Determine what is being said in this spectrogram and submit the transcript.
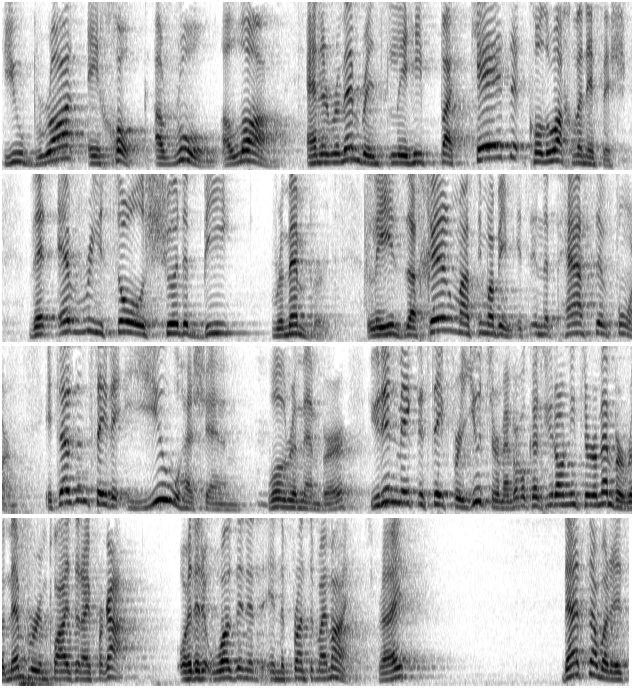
You brought a chok, a rule, a law, and a remembrance, lehipaked kol ruach v'nefesh, that every soul should be remembered. Lehizacher masim rabim. It's in the passive form. It doesn't say that you, Hashem, will remember. You didn't make this day for you to remember because you don't need to remember. Remember implies that I forgot or that it wasn't in- in the front of my mind, right? That's not what it is.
